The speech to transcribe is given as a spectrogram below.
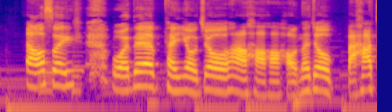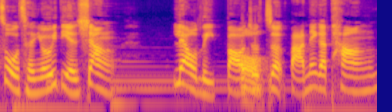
然后所以我的朋友就好好好好，那就把它做成有一点像料理包，哦、就这把那个汤。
